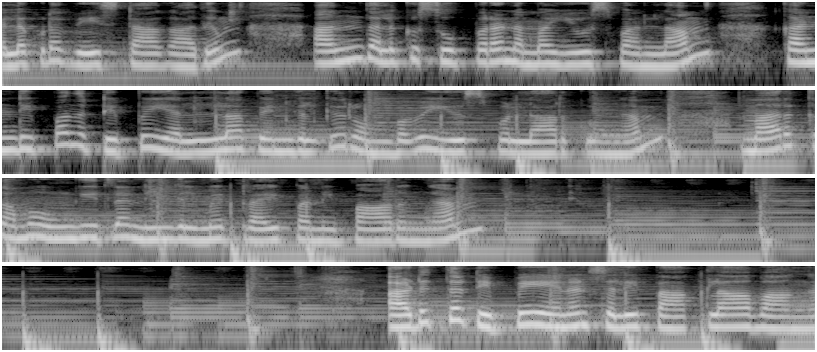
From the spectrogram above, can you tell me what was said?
இலை கூட வேஸ்ட் ஆகாது. அந்த அளவுக்கு சூப்பராக நம்ம யூஸ் பண்ணலாம். கண்டிப்பாக அந்த டிப்பு எல்லா பெண்களுக்கும் ரொம்பவே யூஸ்ஃபுல்லாக இருக்குங்க. மறக்காமல் உங்கள் வீட்டில் நீங்களுமே ட்ரை பண்ணி பாருங்கள் அடுத்த டிப்பு என்னன்னு சொல்லி பார்க்கலாம் வாங்க.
